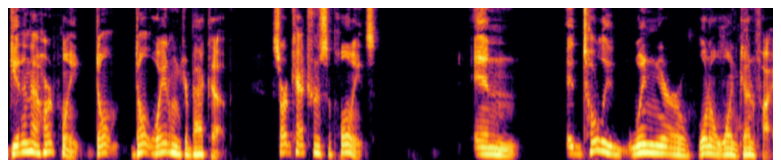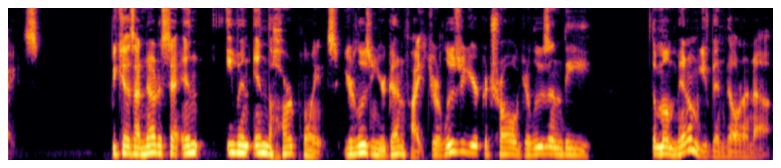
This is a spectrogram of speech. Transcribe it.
get in that hard point. Don't don't wait on your backup. Start capturing some points. And it totally win your one-on-one gunfights. Because I noticed that in even in the hard points, you're losing your gunfights. You're losing your control. You're losing the the momentum you've been building up.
